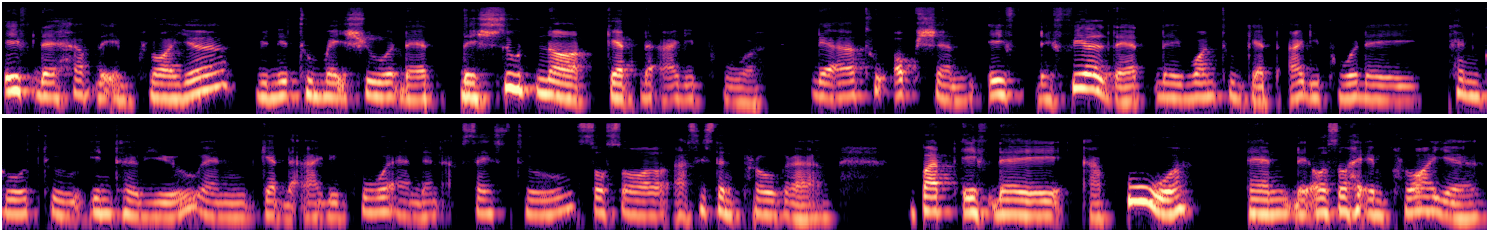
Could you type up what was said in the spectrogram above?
if they have the employer we need to make sure that they should not get the id poor. There are two options. If they feel that they want to get id poor they can go to interview and get the ID poor and then access to social assistance program. But if they are poor and they also have employer,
